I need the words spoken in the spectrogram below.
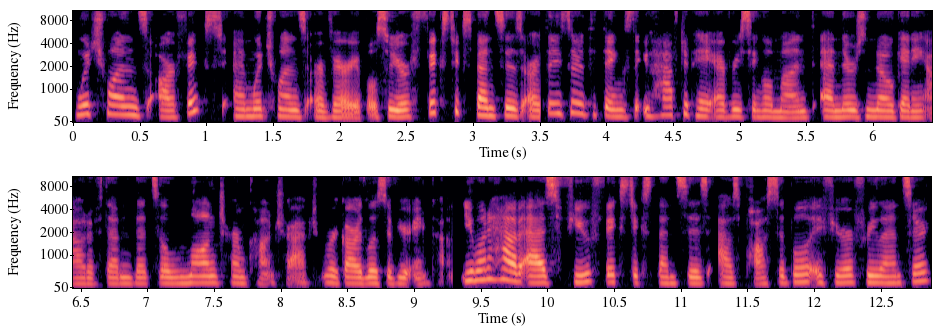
which ones are fixed and which ones are variable. So your fixed expenses are these are the things that you have to pay every single month and there's no getting out of them. That's a long-term contract regardless of your income. You want to have as few fixed expenses as possible if you're a freelancer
